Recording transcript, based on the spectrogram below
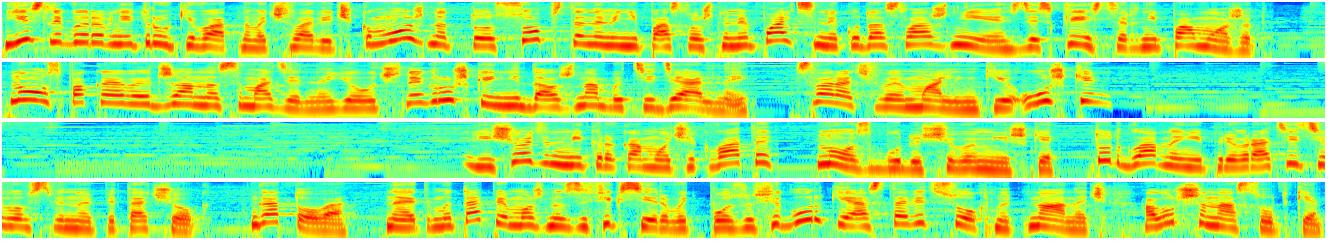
Если выровнять руки ватного человечка можно, то собственными непослушными пальцами куда сложнее. Здесь клейстер не поможет. Но, успокаивает Жанна, самодельная елочная игрушка не должна быть идеальной. Сворачиваем маленькие ушки. Еще один микрокомочек ваты – нос будущего мишки. Тут главное не превратить его в свиной пятачок. Готово. На этом этапе можно зафиксировать позу фигурки и оставить сохнуть на ночь, а лучше на сутки.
